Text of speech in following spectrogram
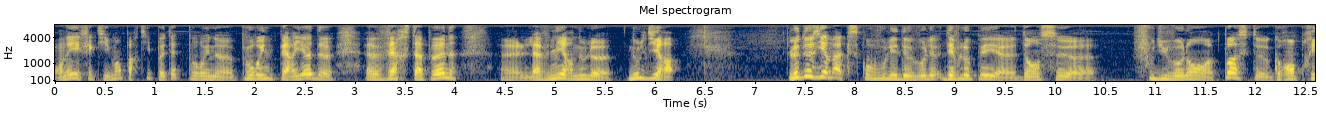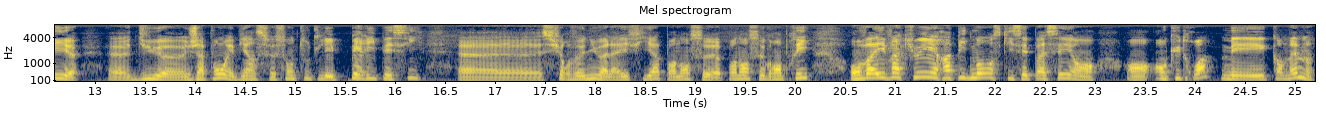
on est effectivement parti peut-être pour une, pour période euh, Verstappen. Euh, L'avenir nous le, dira. Le deuxième axe qu'on voulait développer euh, dans ce fou du volant post-Grand Prix du Japon, eh bien, ce sont toutes les péripéties survenues à la FIA pendant ce Grand Prix. On va évacuer rapidement ce qui s'est passé en, en- en Q3, mais quand même,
